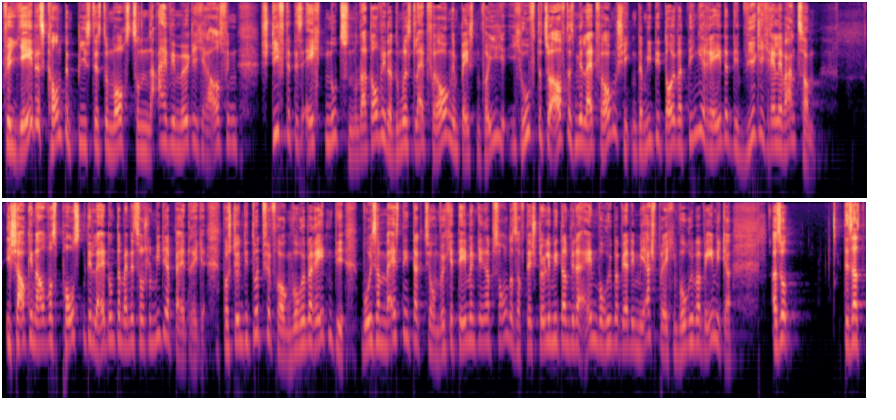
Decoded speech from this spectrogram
für jedes Content-Piece, das du machst, so nahe wie möglich rausfinden, stiftet es echten Nutzen. Und auch da wieder, du musst Leute fragen im besten Fall. Ich, ich rufe dazu auf, dass mir Leute Fragen schicken, damit ich da über Dinge rede, die wirklich Relevanz haben. Ich schaue genau, was posten die Leute unter meine Social Media Beiträge. Was stellen die dort für Fragen? Worüber reden die? Wo ist am meisten Interaktion? Welche Themen gehen besonders? Auf das stelle ich mich dann wieder ein. Worüber werde ich mehr sprechen? Worüber weniger? Also, das heißt,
